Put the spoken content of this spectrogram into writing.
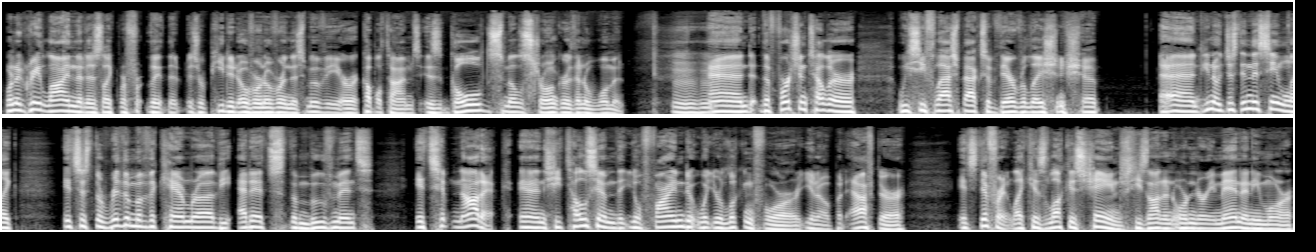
one a great line that is like refer- that that is repeated over and over in this movie or a couple times is gold smells stronger than a woman. And the fortune teller we see flashbacks of their relationship. And you know just in this scene like it's just the rhythm of the camera the edits the movement it's hypnotic and she tells him that you'll find what you're looking for you know but after it's different. Like his luck has changed. He's not an ordinary man anymore.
